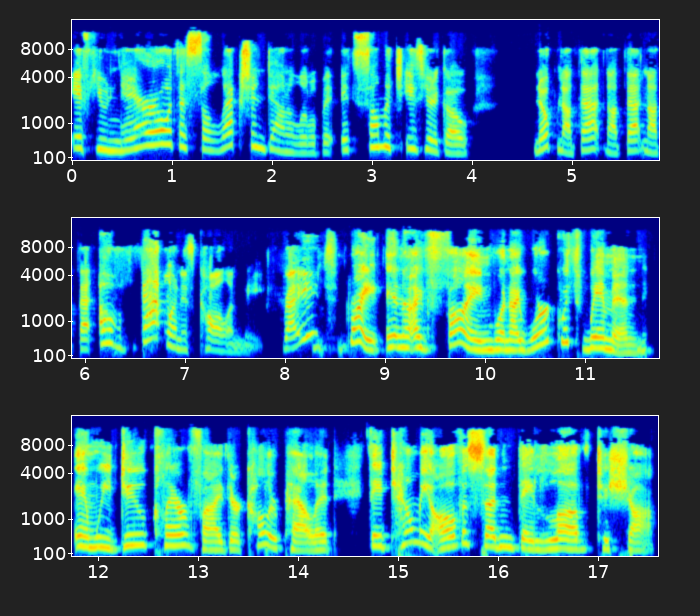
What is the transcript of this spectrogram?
if you narrow the selection down a little bit, it's so much easier to go, nope, not that, not that, not that. Oh, that one is calling me, right? Right. And I find when I work with women and we do clarify their color palette, they tell me all of a sudden they love to shop.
